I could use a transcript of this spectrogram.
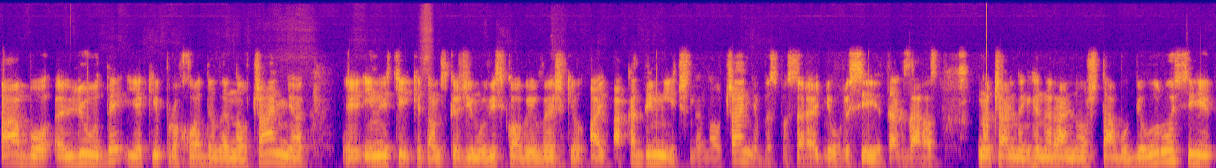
або люди, які проходили навчання. Е, і не тільки там, скажімо, військовий вишкіл, а й академічне навчання безпосередньо в Росії. Так зараз начальник генерального штабу Білорусі,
